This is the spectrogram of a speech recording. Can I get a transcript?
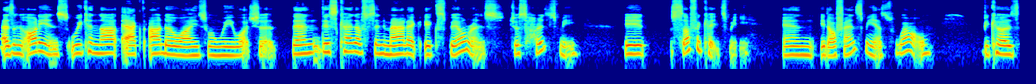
As an audience, we cannot act otherwise when we watch it. Then this kind of cinematic experience just hurts me. It suffocates me and it offends me as well because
